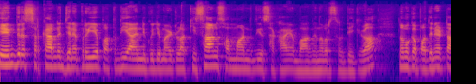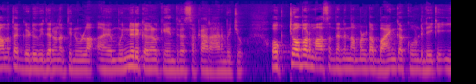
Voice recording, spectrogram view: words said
കേന്ദ്ര സർക്കാരിന്റെ ജനപ്രിയ പദ്ധതി ആനുകൂല്യമായിട്ടുള്ള കിസാൻ സമ്മാൻ നിധി സഹായം വാങ്ങുന്നവർ ശ്രദ്ധിക്കുക. നമുക്ക് പതിനെട്ടാമത്തെ ഗഡു വിതരണത്തിനുള്ള മുന്നൊരുക്കങ്ങൾ കേന്ദ്ര സർക്കാർ ആരംഭിച്ചു. ഒക്ടോബർ മാസം തന്നെ നമ്മളുടെ ബാങ്ക് അക്കൗണ്ടിലേക്ക് ഈ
